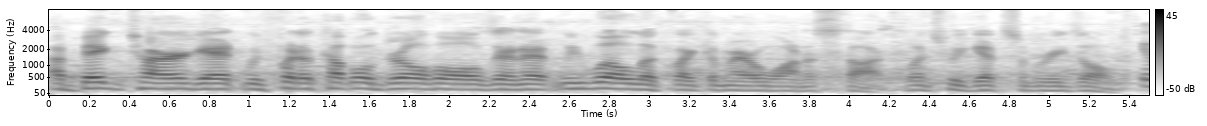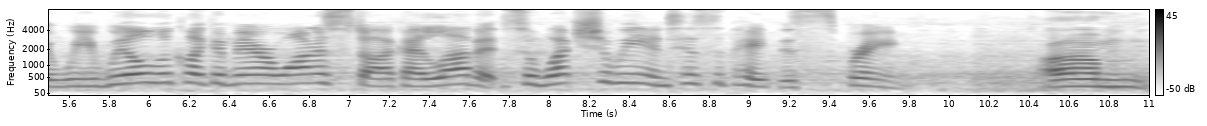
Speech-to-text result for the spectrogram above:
a big target. We put a couple drill holes in it. We will look like a marijuana stock once we get some results. We will look like a marijuana stock. I love it. So what should we anticipate this spring? Um,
